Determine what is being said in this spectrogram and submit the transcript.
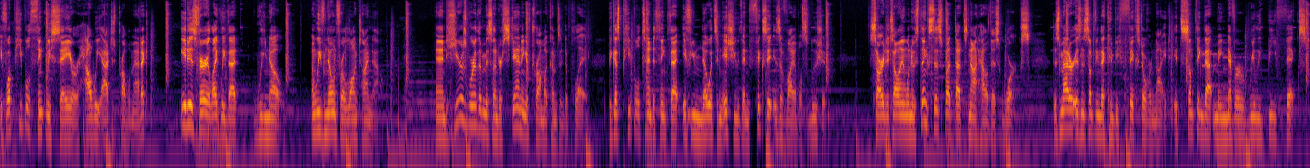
if what people think we say or how we act is problematic, it is very likely that we know, and we've known for a long time now. And here's where the misunderstanding of trauma comes into play, because people tend to think that if you know it's an issue, then fix it is a viable solution. Sorry to tell anyone who thinks this, but that's not how this works. This matter isn't something that can be fixed overnight, it's something that may never really be fixed.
